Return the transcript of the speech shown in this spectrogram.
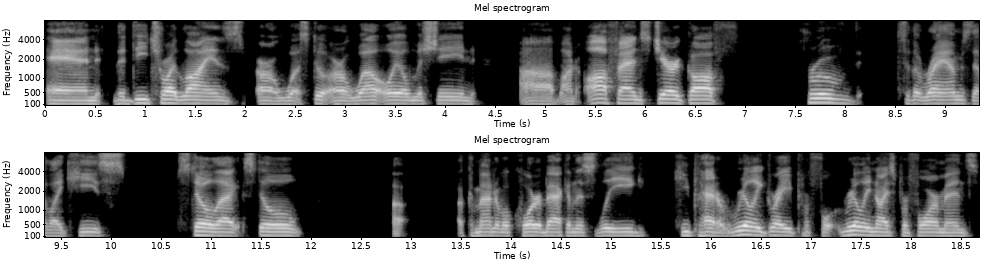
And the Detroit Lions are a, still are a well-oiled machine. Um, on offense, Jared Goff proved to the Rams that like he's still like still a, a commendable quarterback in this league. He had a really great, perfor- really nice performance.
